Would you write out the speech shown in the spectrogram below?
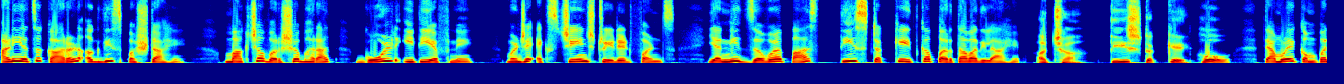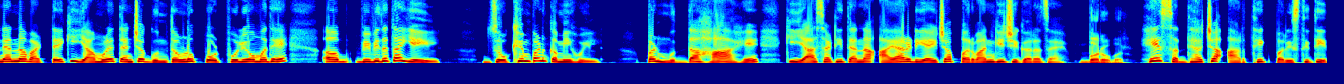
आणि याचं कारण अगदी स्पष्ट आहे. मागच्या वर्षभरात गोल्ड ईटीएफने म्हणजे एक्सचेंज ट्रेडेड फंड्स यांनी जवळपास तीस टक्के इतका परतावा दिला आहे. अच्छा तीस टक्के? हो त्यामुळे कंपन्यांना वाटते की यामुळे त्यांच्या गुंतवणूक पोर्टफोलिओमध्ये अ, विविधता येईल जोखीम पण कमी होईल. पण मुद्दा हा आहे की यासाठी त्यांना आय आर डी आयच्या परवानगीची गरज आहे. बरोबर. हे सध्याच्या आर्थिक परिस्थितीत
